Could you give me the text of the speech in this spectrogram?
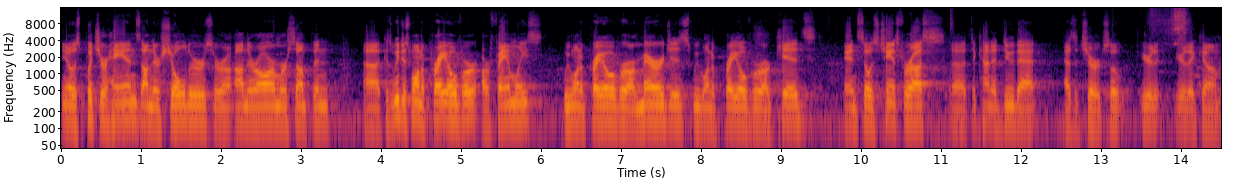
you know, just put your hands on their shoulders or on their arm or something, because uh, we just want to pray over our families. We want to pray over our marriages. We want to pray over our kids. And so it's a chance for us uh, to kind of do that as a church. So here, here they come.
